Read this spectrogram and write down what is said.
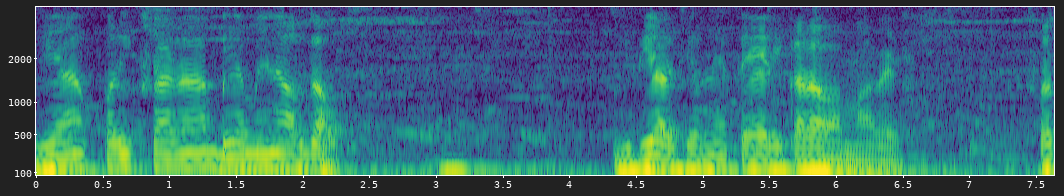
જ્યાં પરીક્ષાના બે મહિના અગાઉ વિદ્યાર્થીઓને તૈયારી કરાવવામાં આવે છે.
